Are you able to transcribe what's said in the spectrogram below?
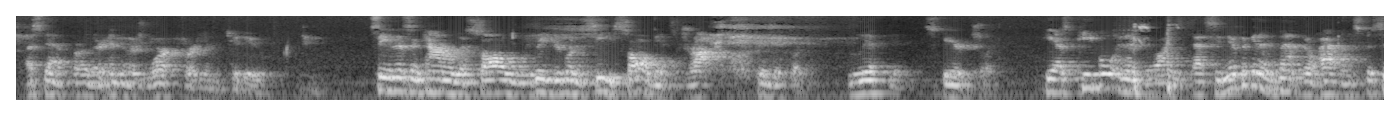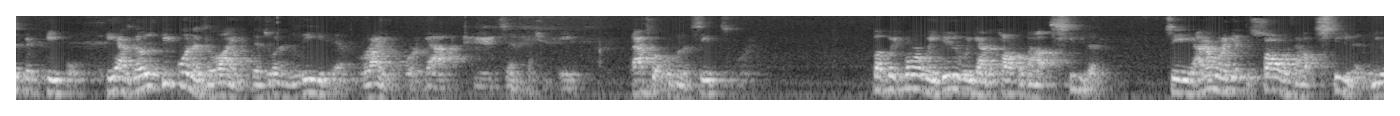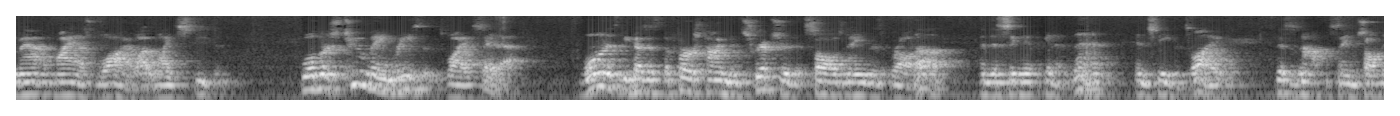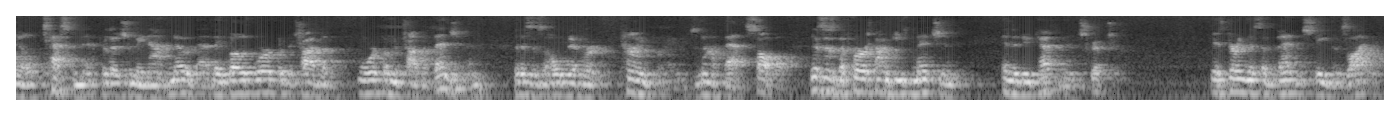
a step further, and there's work for him to do. See, in this encounter with Saul, when we read, you're going to see Saul gets dropped physically, lifted spiritually. He has people in his life. That significant event that will happen, specific people. He has those people in his life that's going to lead him right where God needs him to be. That's what we're going to see this morning. But before we do, we got to talk about Stephen. See, I don't want to get to Saul without Stephen. You might ask why. Why Stephen? Well, there's two main reasons why I say that. One is because it's the first time in Scripture that Saul's name is brought up in this significant event in Stephen's life. This is not the same Saul in the Old Testament, for those who may not know that. They both were from the tribe of, were from the tribe of Benjamin, but this is a whole different time frame. It's not that Saul. This is the first time he's mentioned in the New Testament in Scripture. Is during this event in Stephen's life.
